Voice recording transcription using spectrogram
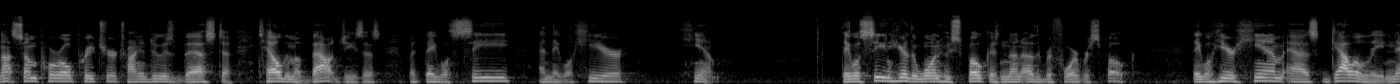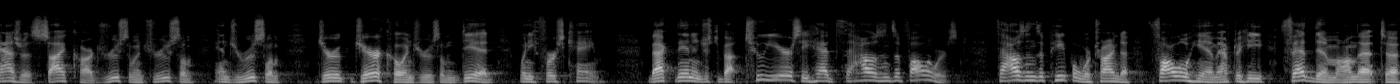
not some poor old preacher trying to do his best to tell them about Jesus, but they will see and they will hear him. They will see and hear the one who spoke as none other before ever spoke. They will hear him as Galilee, Nazareth, Sychar, Jerusalem, and Jerusalem, and Jerusalem, Jer- Jericho, and Jerusalem did when he first came. Back then, in just about two years, he had thousands of followers. Thousands of people were trying to follow him after he fed them on that uh,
